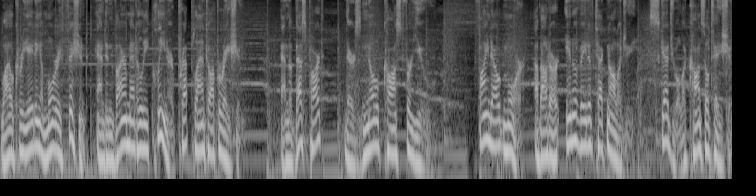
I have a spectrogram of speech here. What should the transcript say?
while creating a more efficient and environmentally cleaner prep plant operation. And the best part? There's no cost for you. Find out more about our innovative technology schedule a consultation.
